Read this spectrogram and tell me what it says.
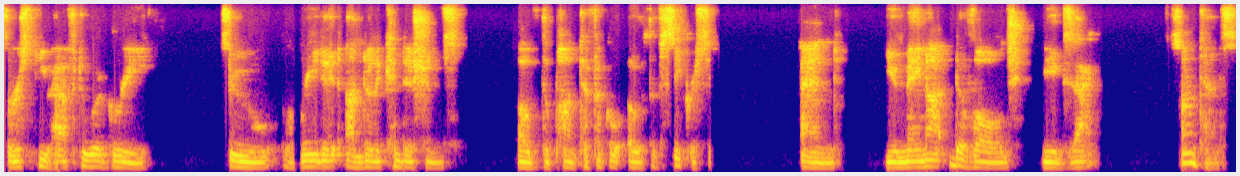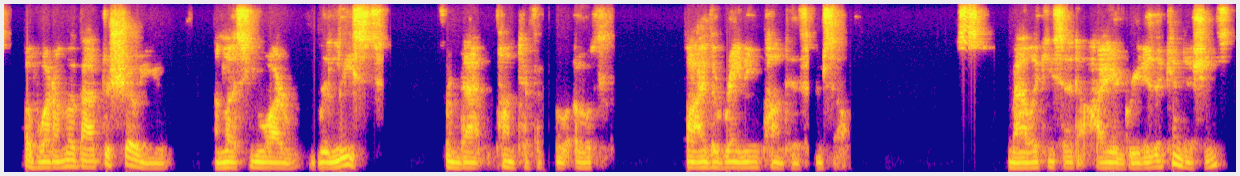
first you have to agree to read it under the conditions of the pontifical oath of secrecy. And you may not divulge the exact contents of what I'm about to show you unless you are released from that pontifical oath by the reigning pontiff himself. Malachi said, I agree to the conditions.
